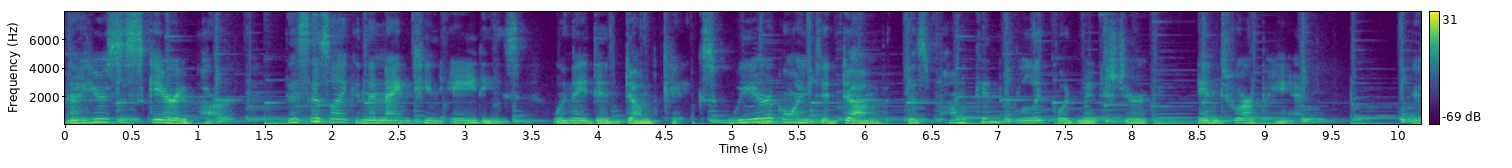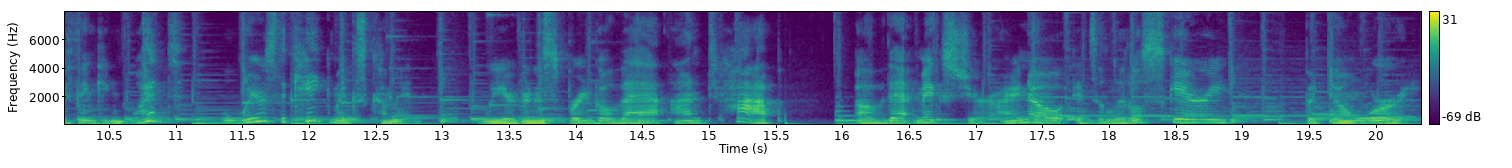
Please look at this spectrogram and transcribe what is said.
Now here's the scary part. This is like in the 1980s when they did dump cakes. We are going to dump this pumpkin liquid mixture into our pan. You're thinking, what? Well, where's the cake mix come in? We are gonna sprinkle that on top of that mixture. I know it's a little scary, but don't worry.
